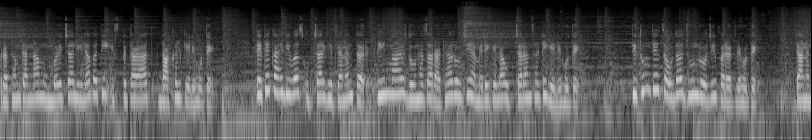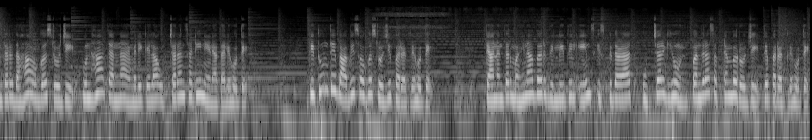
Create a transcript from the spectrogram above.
प्रथम त्यांना मुंबईच्या लीलावती इस्पितळात दाखल केले होते. तेथे काही दिवस उपचार घेतल्यानंतर तीन मार्च दोन हजार अठरा रोजी अमेरिकेला उपचारांसाठी गेले होते. तिथून ते चौदा जून रोजी परतले होते. त्यानंतर दहा ऑगस्ट रोजी पुन्हा त्यांना अमेरिकेला उपचारांसाठी नेण्यात आले होते. तिथून ते बावीस ऑगस्ट रोजी परतले होते. त्यानंतर महिनाभर दिल्लीतील एम्स इस्पितळात उपचार घेऊन पंधरा सप्टेंबर रोजी ते परतले होते.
